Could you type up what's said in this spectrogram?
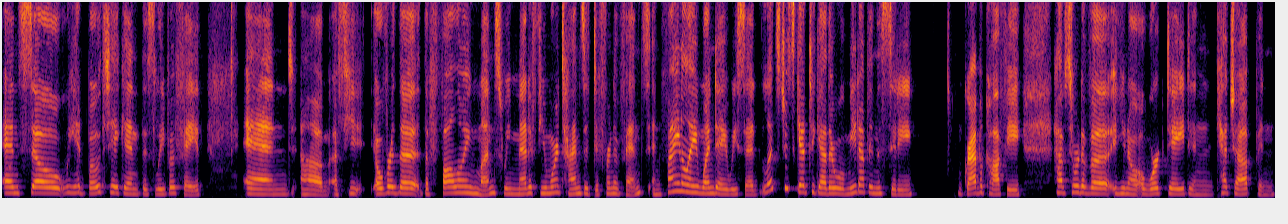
And so we had both taken this leap of faith and um, a few over the the following months we met a few more times at different events. And finally one day we said let's just get together. We'll meet up in the city grab a coffee have sort of a you know a work date and catch up and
